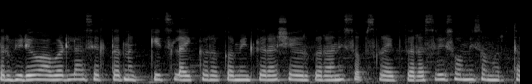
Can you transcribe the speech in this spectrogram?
तर व्हिडिओ आवडला असेल तर नक्कीच लाईक करा कमेंट करा शेअर करा आणि सबस्क्राईब करा. श्री स्वामी समर्थ.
